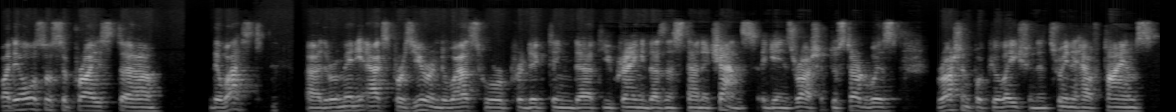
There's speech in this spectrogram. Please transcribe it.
but they also surprised uh, the West. Uh, there are many experts here in the West who are predicting that Ukraine doesn't stand a chance against Russia. To start with, Russian population and three and a half times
